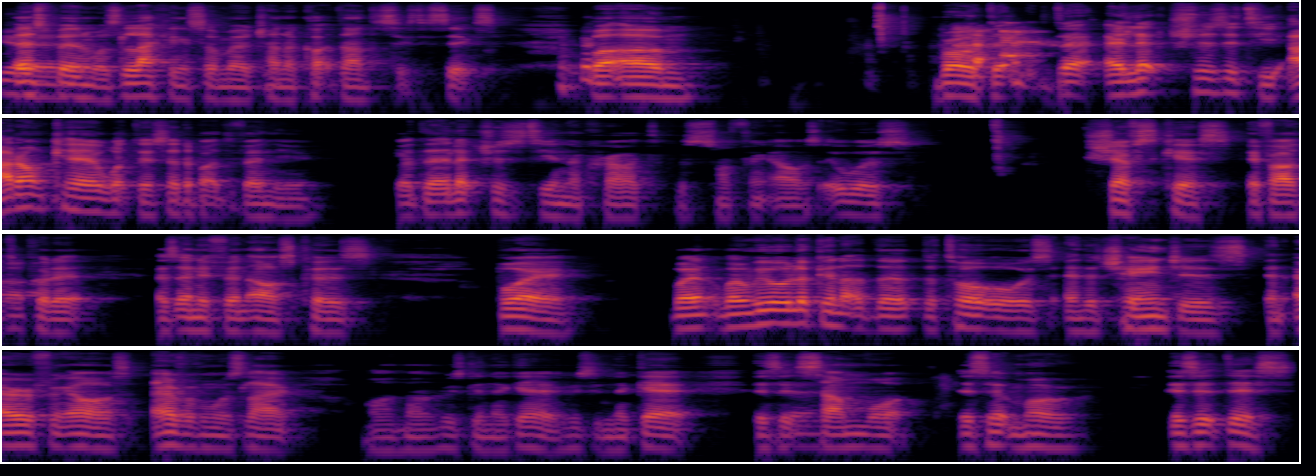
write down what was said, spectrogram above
yeah. Espen was lacking somewhere, trying to cut down to sixty six. But um, bro, the, the electricity. I don't care what they said about the venue, but the electricity in the crowd was something else. It was chef's kiss, if I had to put it as anything else. Because, boy, when when we were looking at the the totals and the changes and everything else, everyone was like, "Oh no, who's gonna get? it? Who's gonna get? it? Is it Yeah. somewhat? Is it Mo? Is it this,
